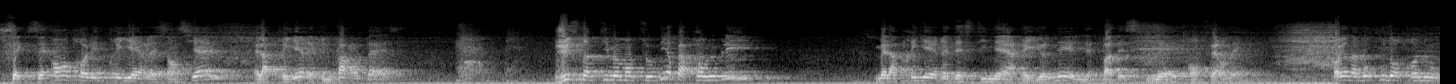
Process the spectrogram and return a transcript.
C'est que c'est entre les prières l'essentiel et la prière est une parenthèse. Juste un petit moment de souvenir, puis après on oublie. Mais la prière est destinée à rayonner, elle n'est pas destinée à être enfermée. Oh, il y en a beaucoup d'entre nous.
